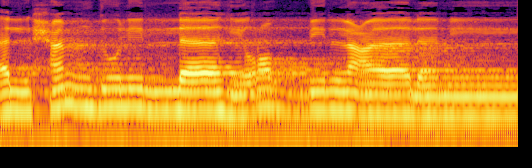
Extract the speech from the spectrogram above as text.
الحمد لله رب العالمين.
